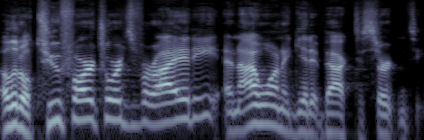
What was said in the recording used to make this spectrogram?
a little too far towards variety, and I want to get it back to certainty.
